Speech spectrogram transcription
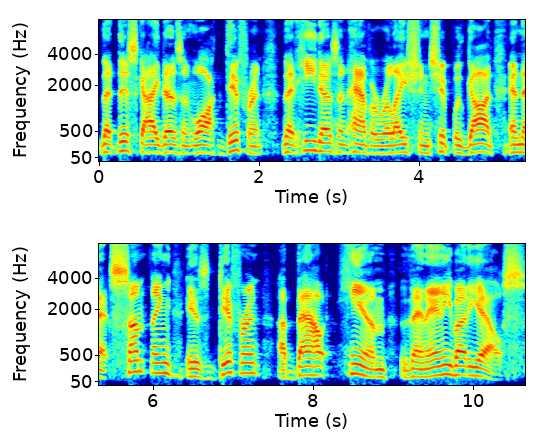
that this guy doesn't walk different, that he doesn't have a relationship with God, and that something is different about him than anybody else.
